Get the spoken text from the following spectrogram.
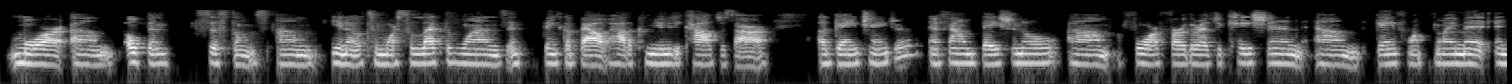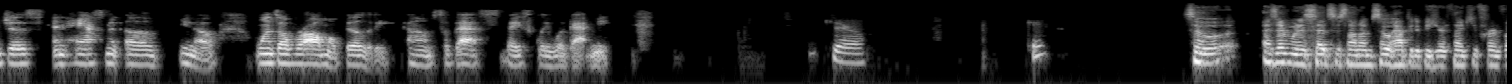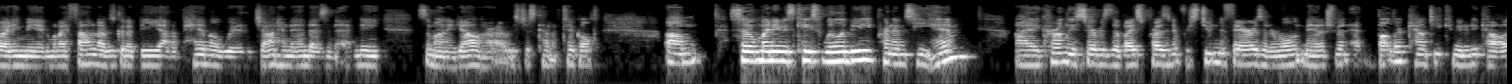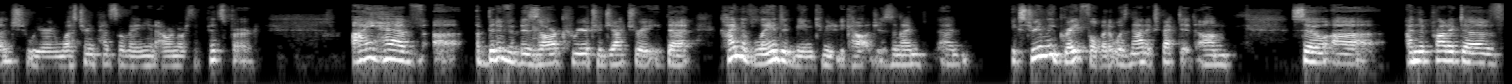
more um, open systems, um, you know, to more selective ones and think about how the community colleges are a game changer and foundational um, for further education, um, gainful employment, and just enhancement of, you know, one's overall mobility. Um, so that's basically what got me. Thank you. Okay. So as everyone has said, Susana, I'm so happy to be here. Thank you for inviting me. And when I found out I was going to be on a panel with John Hernandez and Eboni Zamani Gallaher, I was just kind of tickled. Um, so my name is Case Willoughby, pronouns he, him. I currently serve as the Vice President for Student Affairs and Enrollment Management at Butler County Community College. We are in Western Pennsylvania, an hour north of Pittsburgh. I have uh, a bit of a bizarre career trajectory that kind of landed me in community colleges, and I'm, I'm extremely grateful, but it was not expected. Um, so uh, I'm the product of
